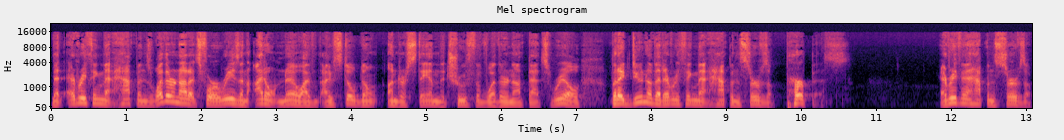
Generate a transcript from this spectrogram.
that everything that happens, whether or not it's for a reason, I don't know. I've, I still don't understand the truth of whether or not that's real. But I do know that everything that happens serves a purpose. Everything that happens serves a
